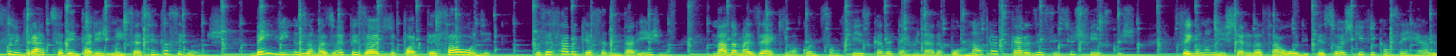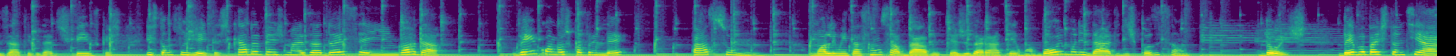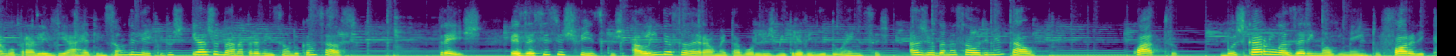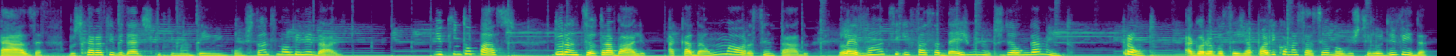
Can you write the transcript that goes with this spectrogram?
livrar do sedentarismo em 60 segundos. Bem-vindos a mais um episódio do Pode Ter Saúde. Você sabe o que é sedentarismo? Nada mais é que uma condição física determinada por não praticar exercícios físicos. Segundo o Ministério da Saúde, pessoas que ficam sem realizar atividades físicas estão sujeitas cada vez mais a adoecer e engordar. Venha conosco aprender. Passo 1. Uma alimentação saudável que ajudará a ter uma boa imunidade e disposição. 2 Beba bastante água para aliviar a retenção de líquidos e ajudar na prevenção do cansaço. 3. Exercícios físicos, além de acelerar o metabolismo e prevenir doenças, ajuda na saúde mental. 4. Buscar o lazer em movimento, fora de casa, buscar atividades que te mantenham em constante mobilidade. E o quinto passo, durante seu trabalho, a cada uma hora sentado, levante e faça 10 minutos de alongamento. Pronto! Agora você já pode começar seu novo estilo de vida.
